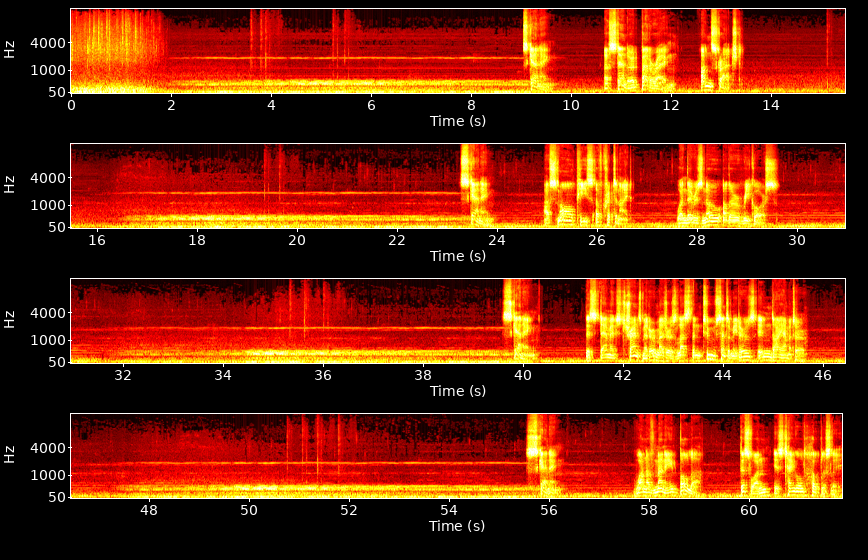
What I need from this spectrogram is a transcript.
Scanning. A standard batarang, unscratched. Scanning. A small piece of kryptonite. When there is no other recourse. Scanning. This damaged transmitter measures less than two centimeters in diameter. Scanning. One of many Bola. This one is tangled hopelessly.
